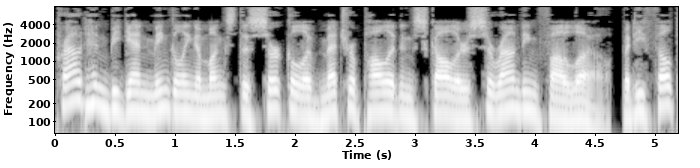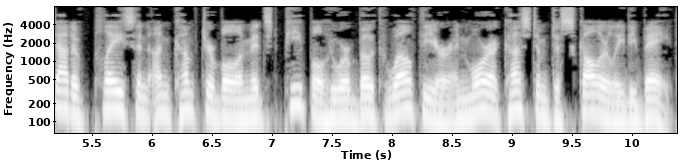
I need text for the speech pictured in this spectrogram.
Proudhon began mingling amongst the circle of metropolitan scholars surrounding Fallot, but he felt out of place and uncomfortable amidst people who were both wealthier and more accustomed to scholarly debate.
